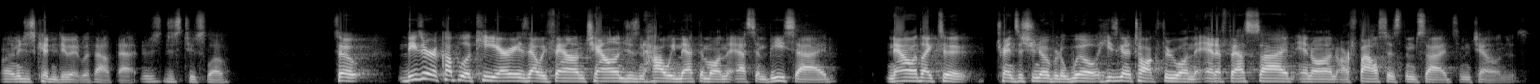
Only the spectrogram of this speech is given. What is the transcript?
I mean, we just couldn't do it without that. It was just too slow. So these are a couple of key areas that we found challenges and how we met them on the SMB side. Now I'd like to transition over to Will. He's going to talk through on the NFS side and on our file system side some challenges.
